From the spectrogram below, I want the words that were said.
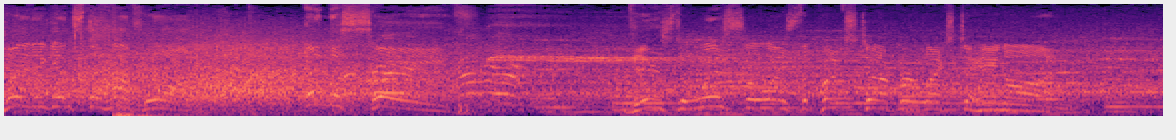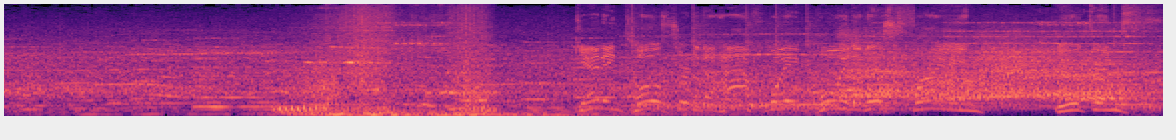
Raymond's going to play it against the half wall. And the save. There's the whistle as the puck stopper elects to hang on. Getting closer to the halfway point of this frame. You can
